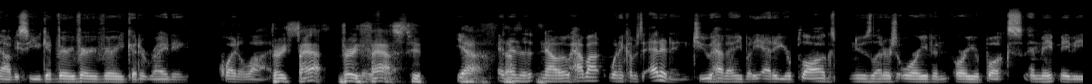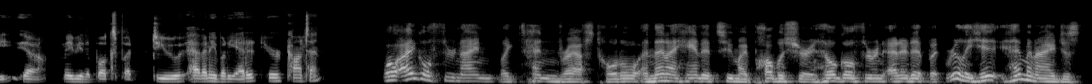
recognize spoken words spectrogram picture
Obviously, you get very, very, very good at writing quite a lot. Very fast. Very, very fast, fast, too. Yeah. yeah and then the, now, how about when it comes to editing? Do you have anybody edit your blogs, newsletters, or even or your books? And may, maybe, yeah, maybe the books. But do you have anybody edit your content? Well, I go through nine, like 10 drafts total, and then I hand it to my publisher and he'll go through and edit it. But really, he, him and I just,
